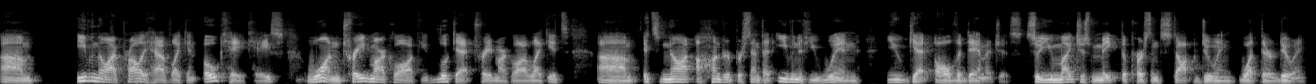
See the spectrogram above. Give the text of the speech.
um, even though I probably have like an okay case, one trademark law. If you look at trademark law, like it's um, it's not hundred percent that even if you win, you get all the damages. So you might just make the person stop doing what they're doing.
